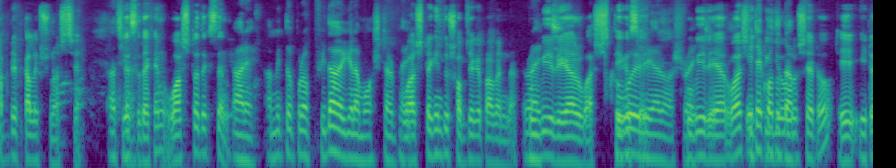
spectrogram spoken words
আপডেট কালেকশন আসছে। আচ্ছা ঠিক আছে দেখেন ওয়াশটা দেখছেন? আরে আমি তো পুরো ফিদা হয়ে গেলাম ওয়াশটার ভাই। ওয়াশটা কিন্তু সব জায়গায় পাবেন না। খুবই রেয়ার ওয়াশ ঠিক খুবই আছে? রেয়ার ওয়াশ খুবই রেয়ার ওয়াশ এটা কত দাম? শ্যাডো এটা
